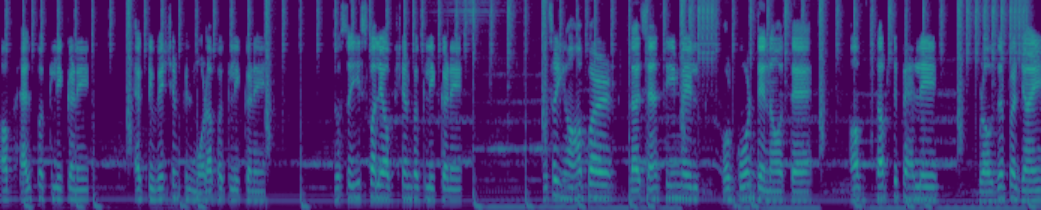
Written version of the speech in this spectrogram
आप हेल्प पर क्लिक करें। एक्टिवेशन फिल्मोरा पर क्लिक करें। दोस्तों, इस वाले ऑप्शन पर क्लिक करें। दोस्तों, यहाँ पर लाइसेंस ईमेल और कोड देना होता है। अब सबसे पहले ब्राउज़र पर जाएँ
